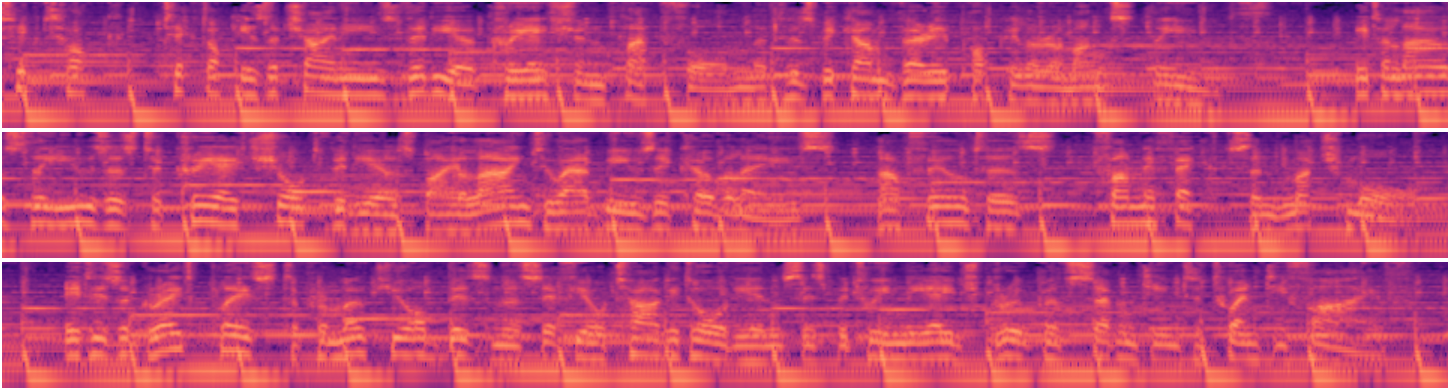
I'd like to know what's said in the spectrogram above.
TikTok TikTok is a Chinese video creation platform that has become very popular amongst the youth. It allows the users to create short videos by allowing to add music overlays, AR filters, fun effects and much more. It is a great place to promote your business if your target audience is between the age group of 17 to 25.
